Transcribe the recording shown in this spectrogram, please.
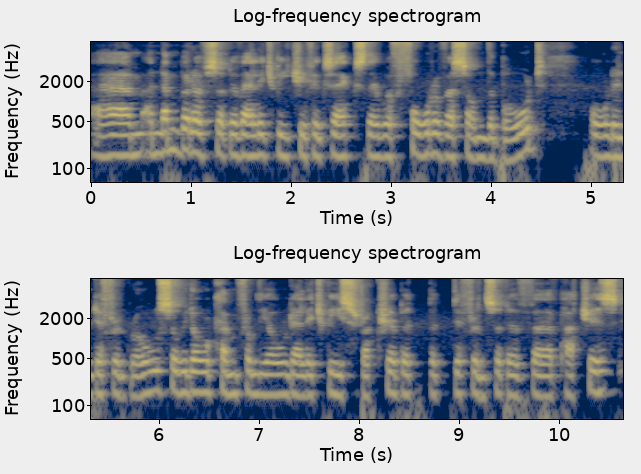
Um, a number of sort of LHB chief execs, there were four of us on the board, all in different roles, so we'd all come from the old LHB structure, but, but different sort of uh, patches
